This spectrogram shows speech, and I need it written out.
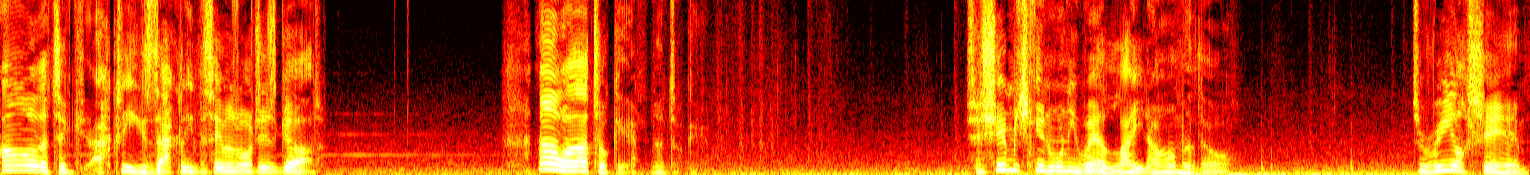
Oh, that's actually exactly the same as what she's got. Oh, well, that's okay. That's okay. It's a shame she can only wear light armor, though. It's a real shame.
